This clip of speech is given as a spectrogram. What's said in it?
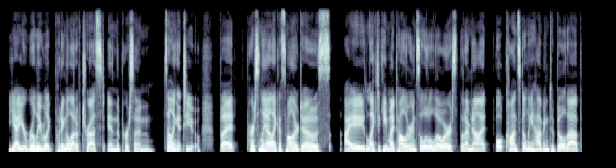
yeah, you're really like putting a lot of trust in the person selling it to you. But personally, I like a smaller dose. I like to keep my tolerance a little lower so that I'm not constantly having to build up.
